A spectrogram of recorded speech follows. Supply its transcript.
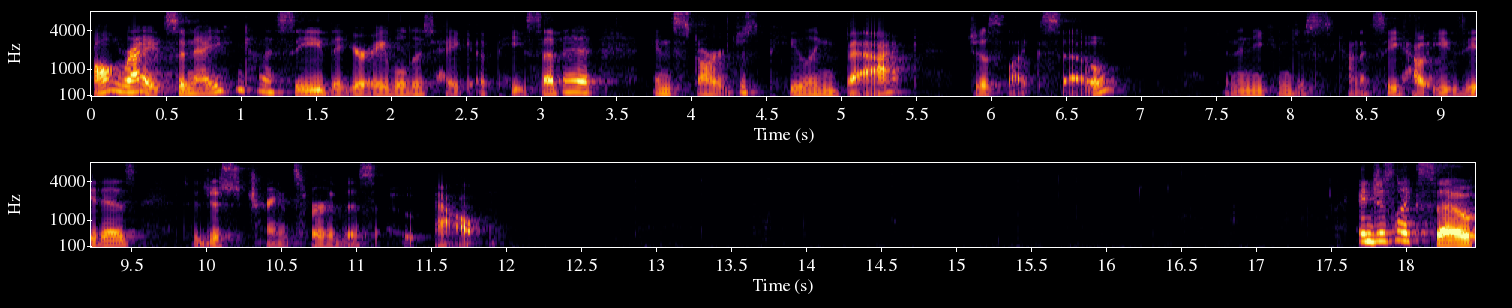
All right, so now you can kind of see that you're able to take a piece of it and start just peeling back just like so. And then you can just kind of see how easy it is to just transfer this out. And just like so,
